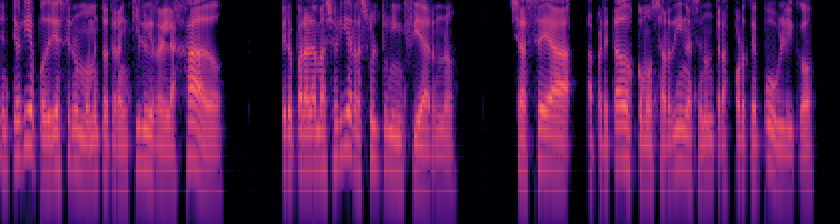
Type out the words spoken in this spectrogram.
En teoría podría ser un momento tranquilo y relajado, pero para la mayoría resulta un infierno, ya sea apretados como sardinas en un transporte público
